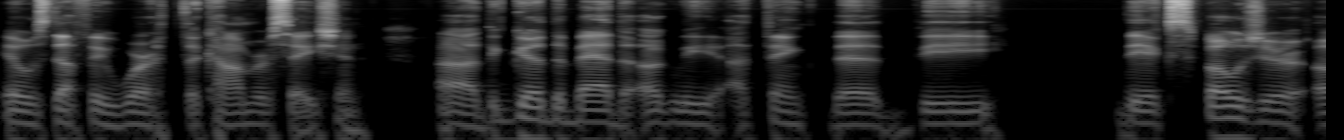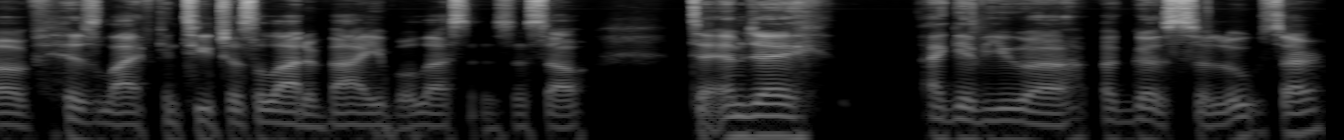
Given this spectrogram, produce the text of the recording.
it was definitely worth the conversation. Uh, the good, the bad, the ugly. I think that the the exposure of his life can teach us a lot of valuable lessons. And so to MJ, I give you a, a good salute, sir.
